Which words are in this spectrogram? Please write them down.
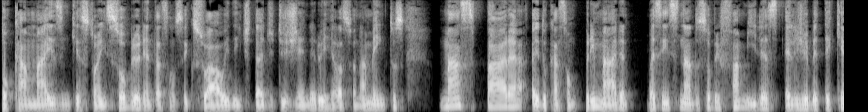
tocar mais em questões sobre orientação sexual, identidade de gênero e relacionamentos, mas para a educação primária vai ser ensinado sobre famílias LGBTQ+.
